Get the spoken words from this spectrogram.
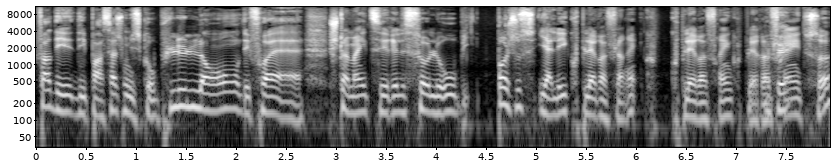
faire des, des passages musicaux plus longs, des fois euh, justement étirer le solo, puis pas juste y aller coupler refrain, coupler refrain, coupler refrain, tout ça.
